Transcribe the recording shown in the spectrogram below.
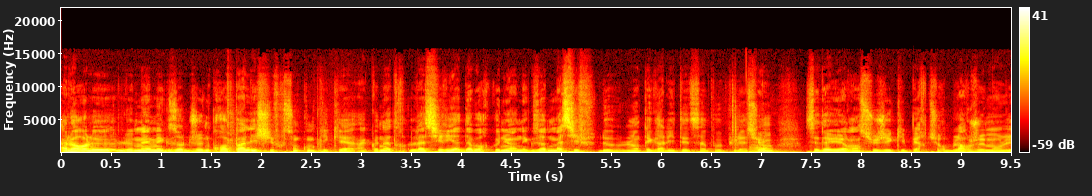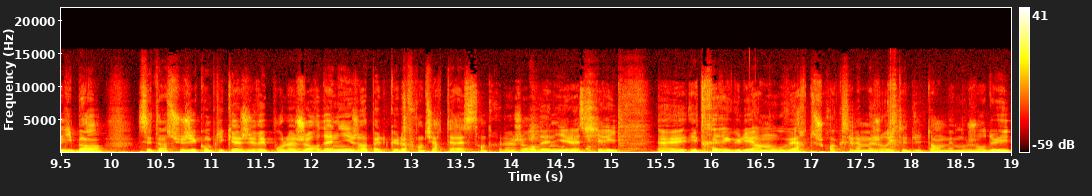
Alors, le, même exode, je ne crois pas. Les chiffres sont compliqués à, connaître. La Syrie a d'abord connu un exode massif de l'intégralité de sa population. C'est d'ailleurs un sujet qui perturbe largement le Liban. C'est un sujet compliqué à gérer pour la Jordanie. Je rappelle que la frontière terrestre entre la Jordanie et la Syrie euh, est très régulièrement ouverte. Je crois que c'est la majorité du temps, même aujourd'hui.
